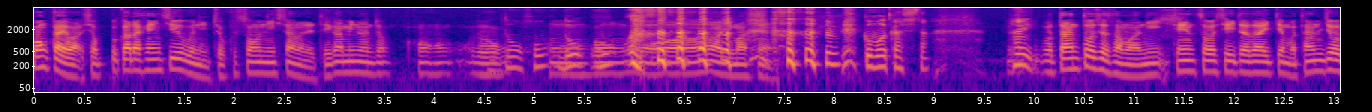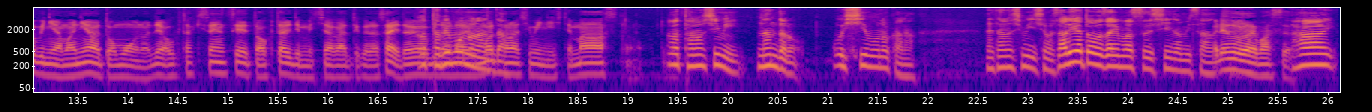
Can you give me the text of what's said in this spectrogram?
今回はショップから編集部に直送にしたので手紙のどほどどどほありません。ごまかしたはい。ご担当者様に転送していただいても誕生日には間に合うと思うのでお二木先生とお二人で召し上がってください。土曜日のライブも楽しみにしてます。あ楽しみ。なんだろう。美味しいものかな。え楽しみにしてます。ありがとうございます。しのみさん。ありがとうございます。はい。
